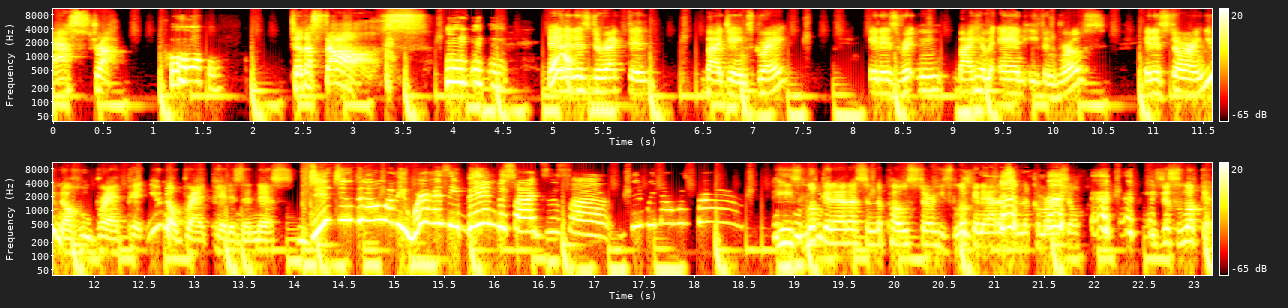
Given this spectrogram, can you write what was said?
Astra Oh. to the stars, and it is directed by James Gray. It is written by him and Ethan Gross. It is starring, you know who Brad Pitt. You know Brad Pitt is in this. Did you though? I mean, where has he been besides this? Uh, did we know was Brad? He's looking at us in the poster. He's looking at us in the commercial. He's just looking.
